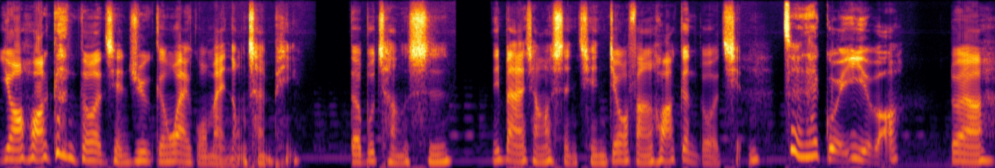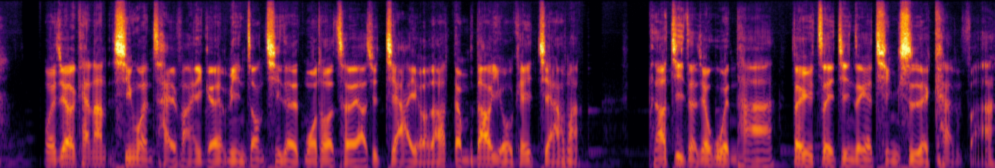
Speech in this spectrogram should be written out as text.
又要花更多的钱去跟外国买农产品，得不偿失。你本来想要省钱，结果反而花更多的钱，这也太诡异了吧？对啊。我就有看到新闻采访一个民众骑着摩托车要去加油，然后等不到油可以加嘛，然后记者就问他对于最近这个情势的看法，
